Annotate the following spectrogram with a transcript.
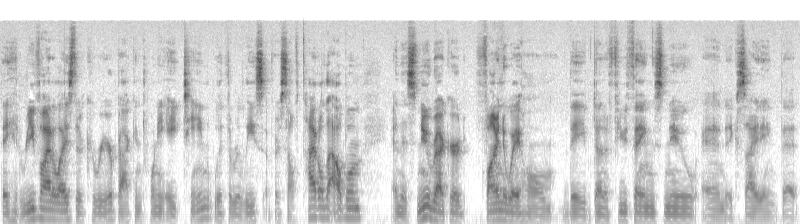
They had revitalized their career back in 2018 with the release of their self titled album, and this new record, Find a Way Home. They've done a few things new and exciting that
